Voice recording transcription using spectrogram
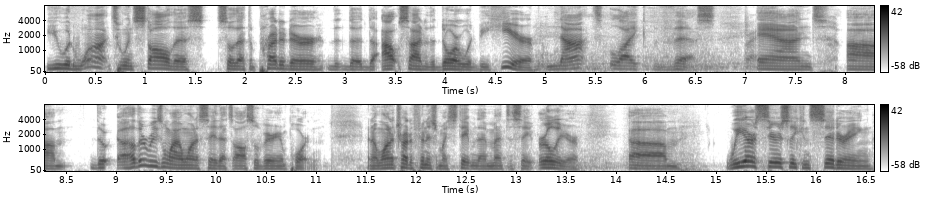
you would want to install this so that the predator, the, the, the outside of the door would be here, not like this. And um, the other reason why I want to say that's also very important, and I want to try to finish my statement I meant to say earlier. Um, we are seriously considering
